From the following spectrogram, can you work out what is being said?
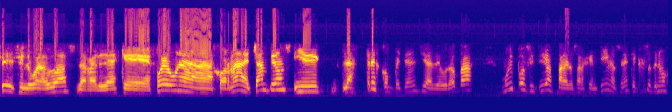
Sí, sin lugar a dudas. La realidad es que fue una jornada de Champions y las tres competencias de Europa muy positivas para los argentinos. En este caso tenemos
